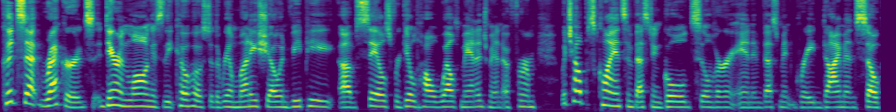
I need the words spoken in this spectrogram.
Could set records. Darren Long is the co host of The Real Money Show and VP of Sales for Guildhall Wealth Management, a firm which helps clients invest in gold, silver, and investment grade diamonds. So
